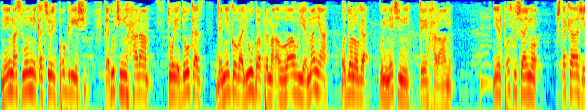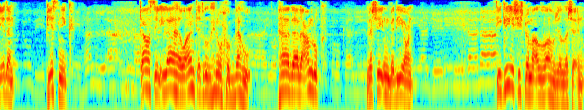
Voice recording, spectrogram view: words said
nema sumnje kad čovjek pogriješi kad učini haram to je dokaz da njegova ljubav prema Allahu je manja od onoga koji ne čini te harame. Jer poslušajmo šta kaže jedan pjesnik. Tasil ilaha wa anta حبه هذا لعمرك la بديع la še'un badi'un. Ti griješiš prema Allahu žele še'nu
